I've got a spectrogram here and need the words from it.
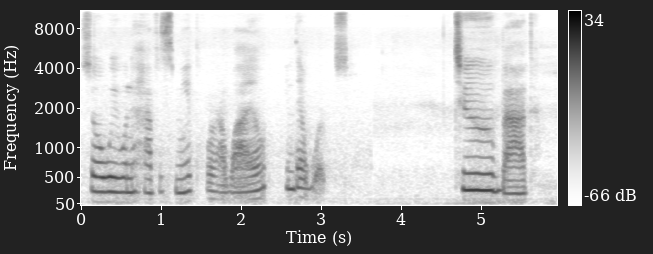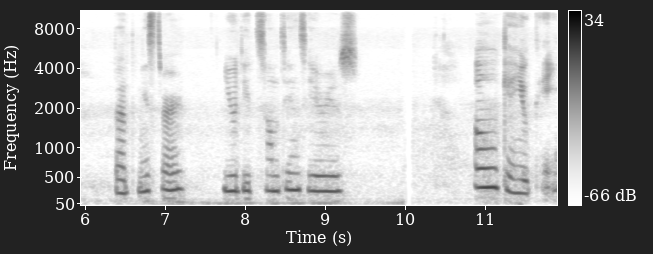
so we wouldn't have Smith for a while in the works. Too bad, but mister, you did something serious. Okay, okay.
